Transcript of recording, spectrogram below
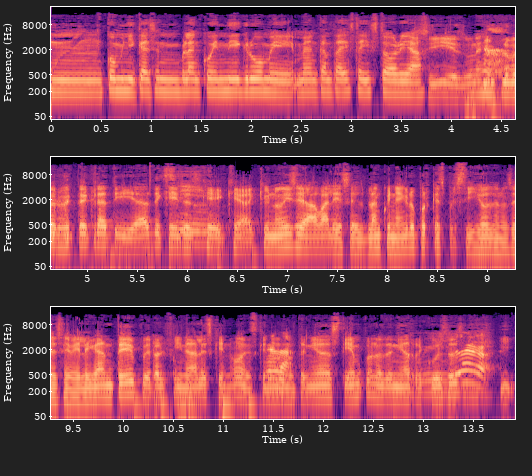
mm, comunicación en blanco y negro. Me, me encanta esta historia. Sí, es un ejemplo perfecto de creatividad, de que Sí. dices que, que, que uno dice, ah, vale, ese es blanco y negro porque es prestigioso, no sé, se ve elegante, pero al final es que no, es que no, no tenías tiempo, no tenías recursos. Claro, Y,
